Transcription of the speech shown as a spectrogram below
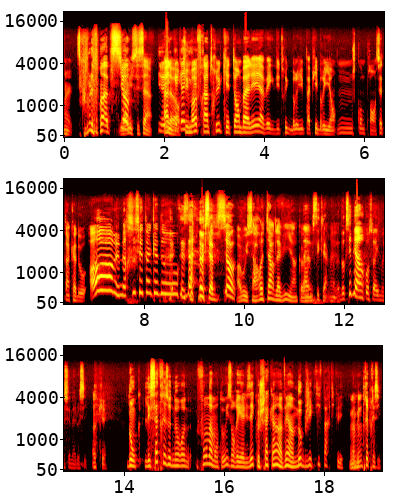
Ouais. C'est complètement Bah absurde. oui, c'est ça. Alors, tu m'offres un truc qui est emballé avec du papier brillant. Hmm, je comprends. C'est un cadeau. Oh, mais merci, c'est un cadeau. C'est ça, c'est absurde. ah oui, ça retarde la vie, hein, quand Ah, même. c'est clair. Ouais. Donc c'est bien qu'on soit émotionnel aussi. Ok. Donc les sept réseaux de neurones fondamentaux, ils ont réalisé que chacun avait un objectif particulier, un Mhm. but très précis.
